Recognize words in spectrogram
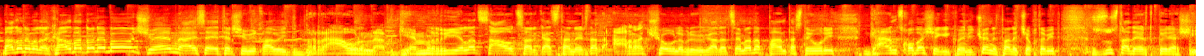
ბატონებო და ქალბატონებო, ჩვენ აი ეს ეთერში ვიყავით ბრაურნად, გემრიელად საოცარ კაცთან ერთად არაჩვეულებრივი გადაცემა და ფანტასტიკური განწყობა შეგიქმნით. ჩვენ ერთმანეთს შეხვდებით ზუსტად ერთ კვირაში.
